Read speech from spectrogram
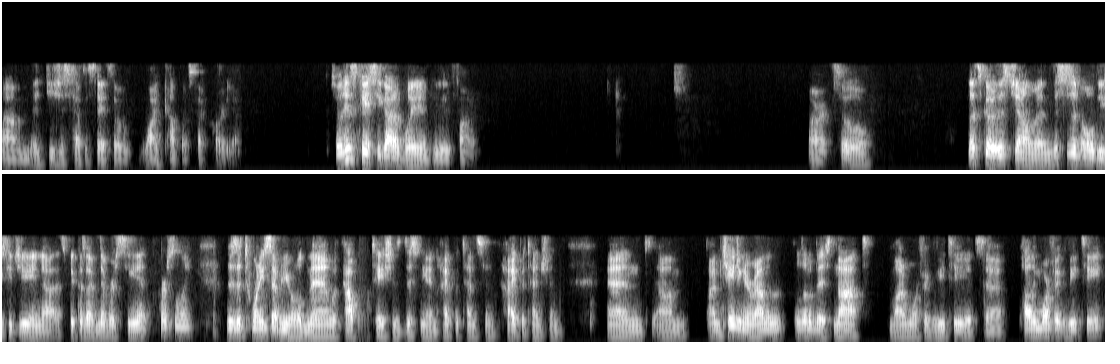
Um, it, you just have to say it's a wide complex tachycardia. So in his case, he got ablated and he did fine. All right, so let's go to this gentleman. This is an old ECG, and uh, it's because I've never seen it personally. This is a 27-year-old man with palpitations, dyspnea, and hypotension. hypotension. And um, I'm changing it around a little bit. It's not monomorphic VT. It's a polymorphic VT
